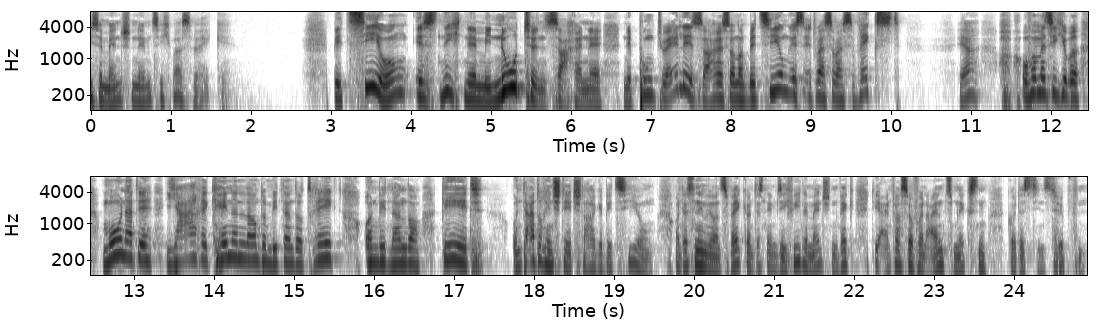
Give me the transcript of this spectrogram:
diese Menschen nehmen sich was weg. Beziehung ist nicht eine Minutensache, eine, eine punktuelle Sache, sondern Beziehung ist etwas, was wächst. Ja? Und wenn man sich über Monate, Jahre kennenlernt und miteinander trägt und miteinander geht. Und dadurch entsteht starke Beziehung. Und das nehmen wir uns weg und das nehmen sich viele Menschen weg, die einfach so von einem zum nächsten Gottesdienst hüpfen.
